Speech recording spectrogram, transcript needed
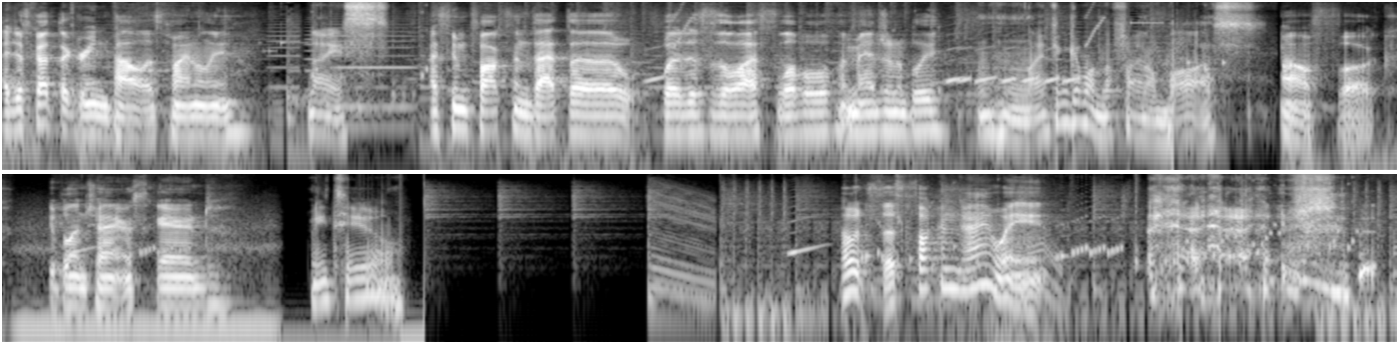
I just got the Green Palace finally. Nice. I assume Foxen's at the what is the last level, imaginably. hmm I think I'm on the final boss. Oh fuck. People in chat are scared. Me too. Oh, it's this fucking guy? Wait.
